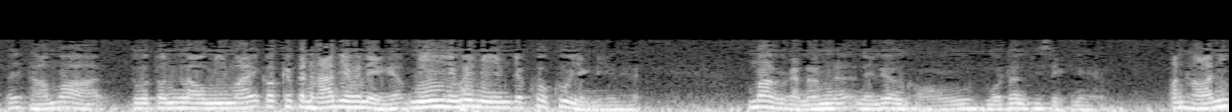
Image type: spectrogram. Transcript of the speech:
แล้วจะถามว่าตัวตนของเรามีไหมก็คือปัญหาเดียวกันเองครับ มีหรือไม่มีมันจะควบคู่อย่างนี้นะครับมากกว่านั้นนะในเรื่องของ modern physics เนี่ย ปัญหานี้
